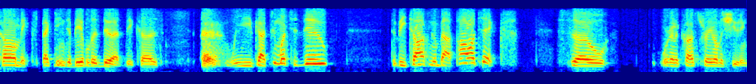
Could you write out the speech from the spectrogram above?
come expecting to be able to do it because we've got too much to do to be talking about politics. So we're going to concentrate on the shooting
